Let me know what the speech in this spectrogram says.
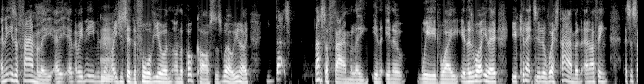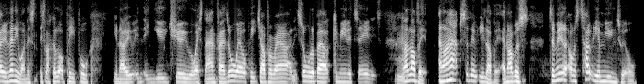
And it is a family. And, and I mean, even Mm. like you said, the four of you on, on the podcast as well. You know, that's that's a family in in a weird way. In as well, you know, you're connected with West Ham, and, and I think it's the same with anyone. It's it's like a lot of people. You know, in, in YouTube, or West Ham fans all help each other out, and it's all about community, and it's and I Mm. love it, and I absolutely love it. And I was, to me, I was totally immune to it all,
